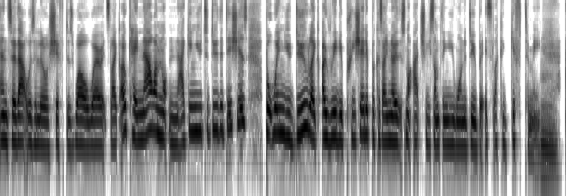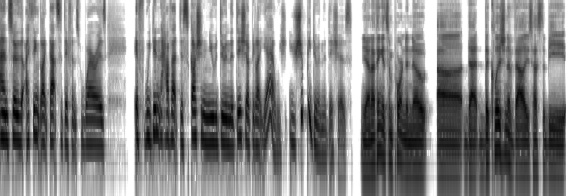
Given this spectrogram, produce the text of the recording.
And so that was a little shift as well, where it's like, okay, now I'm not nagging you to do the dishes. But when you do, like, I really appreciate it because I know it's not actually something you want to do, but it's like a gift to me. Mm. And so I think like that's the difference. Whereas if we didn't have that discussion and you were doing the dish, I'd be like, yeah, we sh- you should be doing the dishes. Yeah, and I think it's important to note uh, that the collision of values has to be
